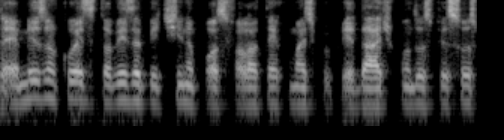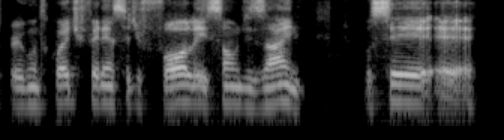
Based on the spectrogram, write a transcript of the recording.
É a mesma coisa, talvez a Betina possa falar até com mais propriedade, quando as pessoas perguntam qual é a diferença de Foley e Sound Design. Você é,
